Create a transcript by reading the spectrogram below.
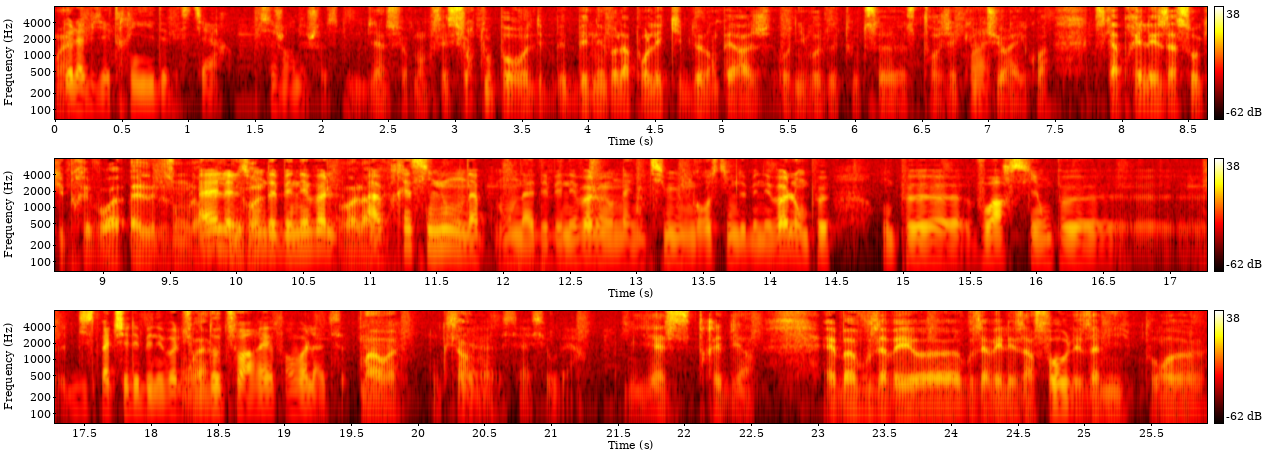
Ouais. de la billetterie, des vestiaires, ce genre de choses. Bien sûr. Donc c'est surtout pour des bé- bénévolat pour l'équipe de l'ampérage au niveau de tout ce, ce projet culturel, quoi. Parce qu'après les assos qui prévoient, elles, elles ont leur Elles, elles ont des bénévoles. Voilà, ouais. Après, si nous, on a, on a des bénévoles, on a une team, une grosse team de bénévoles, on peut, on peut euh, voir si on peut euh, dispatcher des bénévoles sur d'autres soirées. Enfin voilà, donc c'est assez ouvert. Yes, très bien. Eh ben, vous avez, euh, vous avez les infos, les amis, pour euh,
